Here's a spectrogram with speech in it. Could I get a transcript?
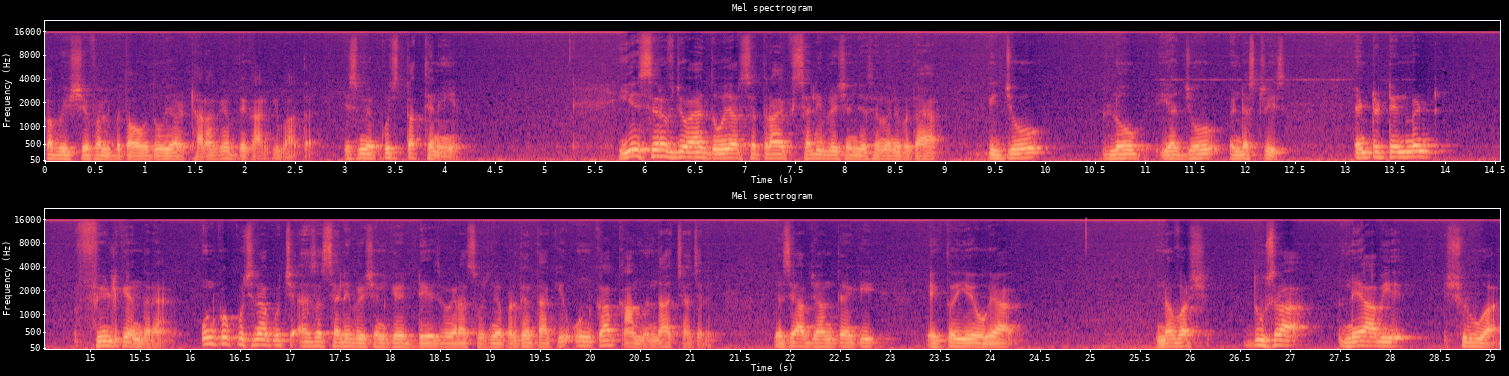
का भविष्य फल बताओ 2018 के बेकार की बात है। इसमें कुछ तथ्य नहीं है। ये सिर्फ़ जो है 2017 एक सेलिब्रेशन जैसे मैंने बताया कि जो लोग या जो इंडस्ट्रीज़ एंटरटेनमेंट फ़ील्ड के अंदर हैं, उनको कुछ ना कुछ ऐसा सेलिब्रेशन के डेज़ वगैरह सोचने पड़ते हैं ताकि उनका काम धंधा अच्छा चले। जैसे आप जानते हैं कि एक तो ये हो गया नववर्ष, दूसरा नया अभी शुरू हुआ।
